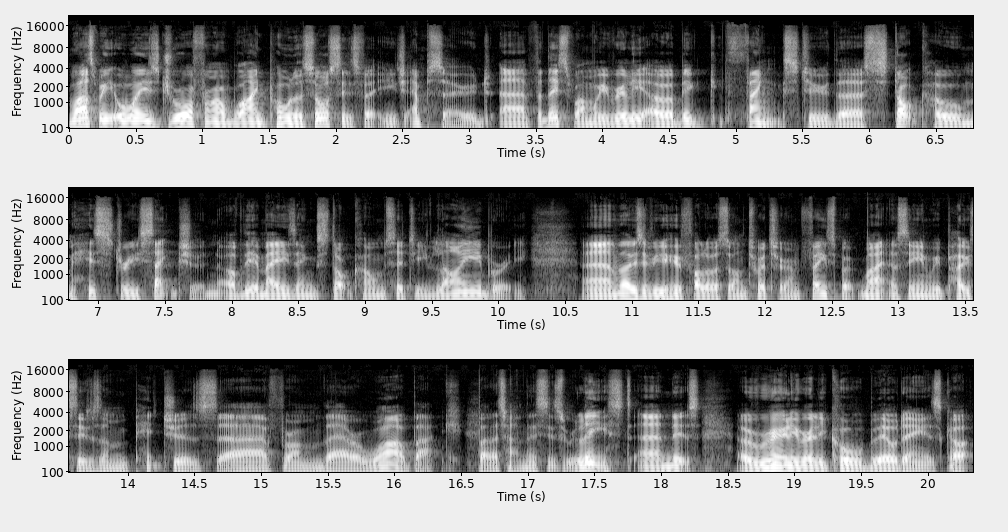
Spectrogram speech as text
Whilst we always draw from a wide pool of sources for each episode, uh, for this one we really owe a big thanks to the Stockholm history section of the amazing Stockholm City Library. And those of you who follow us on Twitter and Facebook might have seen we posted some pictures uh, from there a while back by the time this is released. And it's a really, really cool building. It's got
